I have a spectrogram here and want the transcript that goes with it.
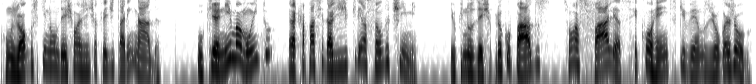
com jogos que não deixam a gente acreditar em nada. O que anima muito é a capacidade de criação do time, e o que nos deixa preocupados são as falhas recorrentes que vemos jogo a jogo.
